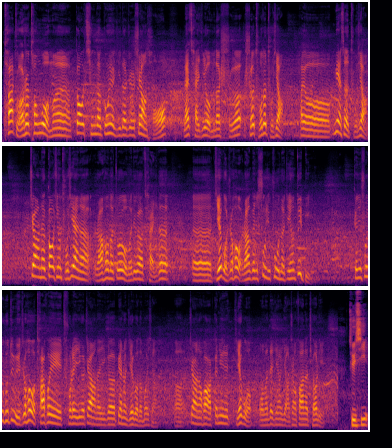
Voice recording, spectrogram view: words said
它主要是通过我们高清的工业级的这个摄像头来采集我们的舌舌图的图像，还有面色的图像。这样的高清图像呢，然后呢作为我们这个采集的呃结果之后，然后根据数据库呢进行对比。根据数据库对比之后，它会出来一个这样的一个辩证结果的模型。啊，这样的话根据结果，我们再进行养生方案的调理。据悉，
